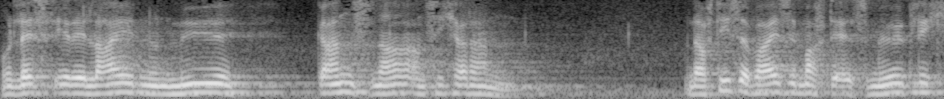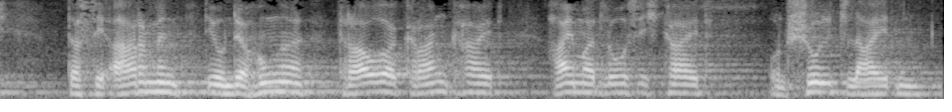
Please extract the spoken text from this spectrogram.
und lässt ihre Leiden und Mühe ganz nah an sich heran. Und auf diese Weise macht er es möglich, dass die Armen, die unter Hunger, Trauer, Krankheit, Heimatlosigkeit und Schuld leiden,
